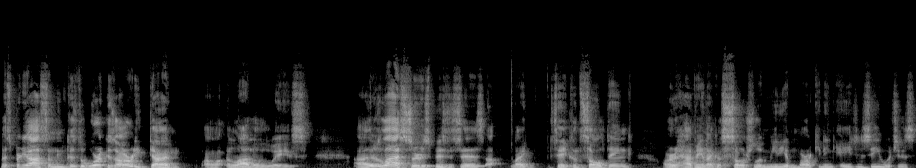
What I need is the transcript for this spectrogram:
that's pretty awesome because the work is already done in a lot of the ways. Uh, there's a lot of service businesses uh, like say consulting or having like a social media marketing agency, which is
